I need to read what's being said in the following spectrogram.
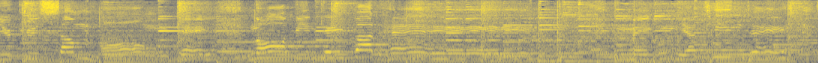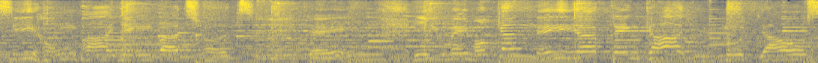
要决心忘记，我便记不起。明日天地，只恐怕认不出自己。仍未忘跟你约定，假如没有死，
